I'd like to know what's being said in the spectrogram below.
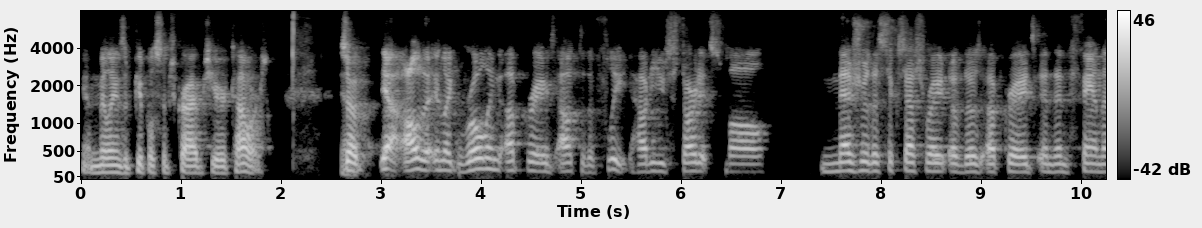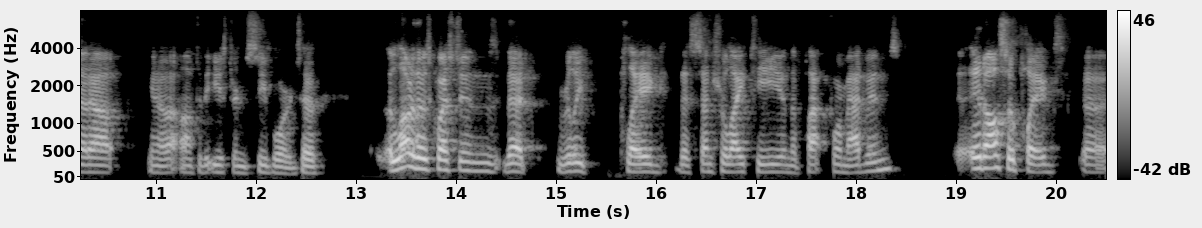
you know, millions of people subscribed to your towers? Yeah. So yeah, all the like rolling upgrades out to the fleet. How do you start it small? measure the success rate of those upgrades, and then fan that out, you know, onto the eastern seaboard. So a lot of those questions that really plague the central IT and the platform admins, it also plagues uh,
